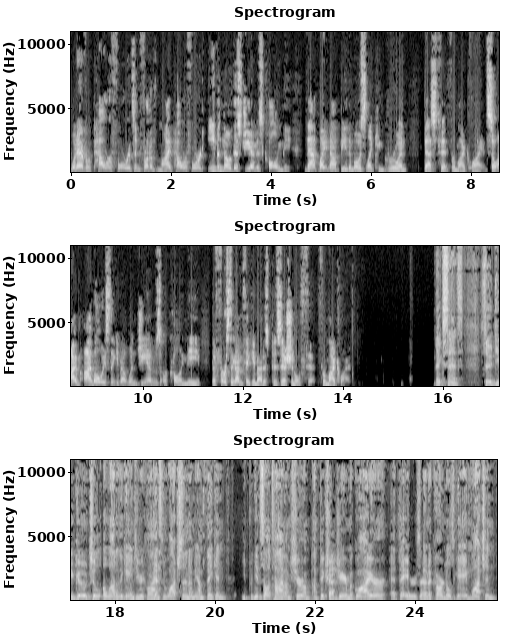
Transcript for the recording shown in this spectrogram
whatever, power forwards in front of my power forward, even though this GM is calling me, that might not be the most like congruent best fit for my client. So I'm I'm always thinking about when GMs are calling me, the first thing I'm thinking about is positional fit for my client. Makes sense. So, do you go to a lot of the games of your clients yeah. and watch them? I mean, I'm thinking you forget this all the time. I'm sure. I'm, I'm picturing yeah. Jerry Maguire at the Arizona Cardinals game, watching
